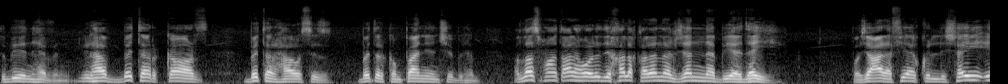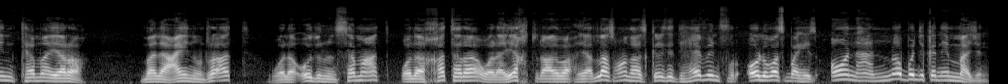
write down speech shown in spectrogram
to be in heaven. You'll have better cars, better houses, better companionship in heaven. الله سبحانه وتعالى هو الذي خلق لنا الجنة بيديه وجعل فيها كل شيء كما يراه ما لا عين رأت ولا أذن سمعت ولا خطر ولا يخطر على subhanahu wa ta'ala has created heaven for all of us by his own hand nobody can imagine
